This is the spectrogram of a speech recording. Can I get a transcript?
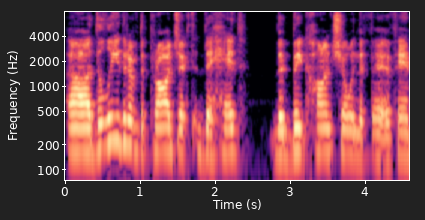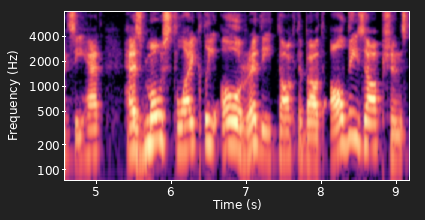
uh, the leader of the project, the head, the big honcho in the fancy hat, has most likely already talked about all these options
